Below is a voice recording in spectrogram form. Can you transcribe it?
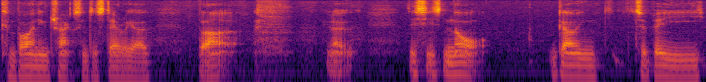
combining tracks into stereo. But you know this is not going to be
